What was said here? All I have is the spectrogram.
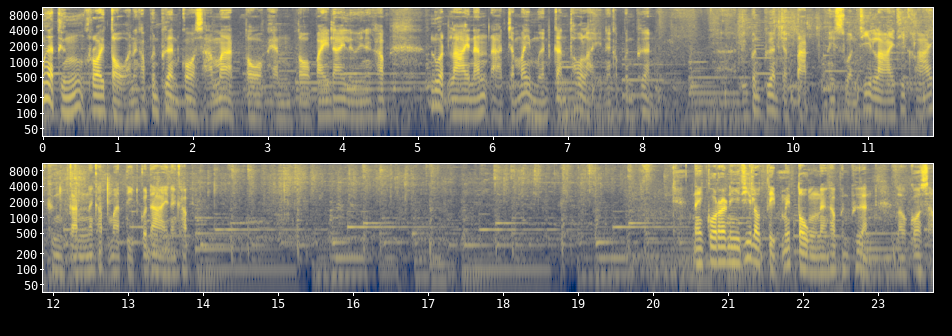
เมื่อถึงรอยต่อนะครับเพื่อนๆก็สามารถต่อแผ่นต่อไปได้เลยนะครับ ลวดลายนั้นอาจจะไม่เหมือนกันเท่าไหร่นะครับเพื่อนๆหรือเพื่อนๆจะตัดในส่วนที่ลายที่คล้ายคลึงกันนะครับมาติดก็ได้นะครับในกรณีที่เราติดไม่ตรงนะครับเพื่อนๆ เราก็สา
